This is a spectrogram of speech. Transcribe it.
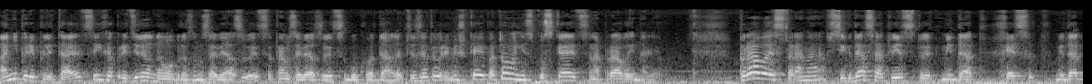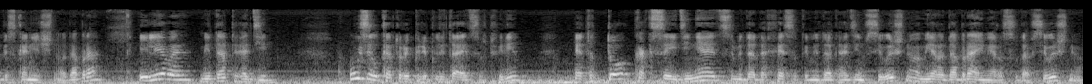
Они переплетаются, их определенным образом завязывается, там завязывается буква «далет» из этого ремешка, и потом они спускаются направо и налево. Правая сторона всегда соответствует медат хесед, медат бесконечного добра, и левая медат гадин. Узел, который переплетается в твилин, это то, как соединяется медада хесед и медад гадин Всевышнего, мера добра и мера суда Всевышнего,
